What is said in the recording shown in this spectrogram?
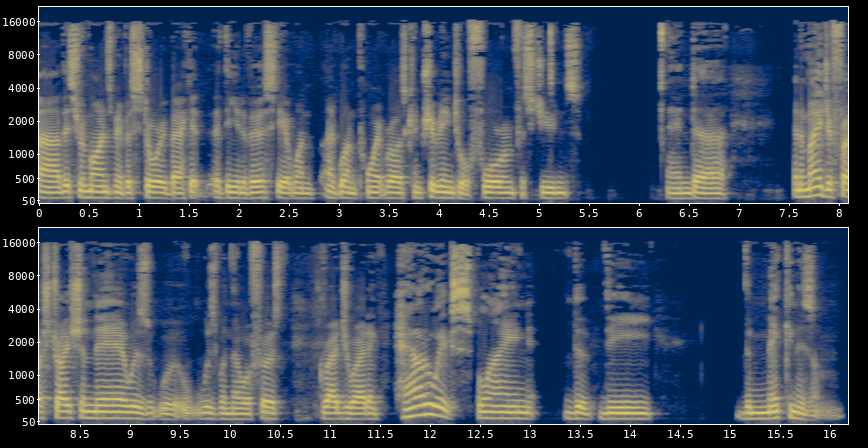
uh, this reminds me of a story back at, at, the university at one at one point where I was contributing to a forum for students, and uh, and a major frustration there was was when they were first graduating. How do we explain the the the mechanism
